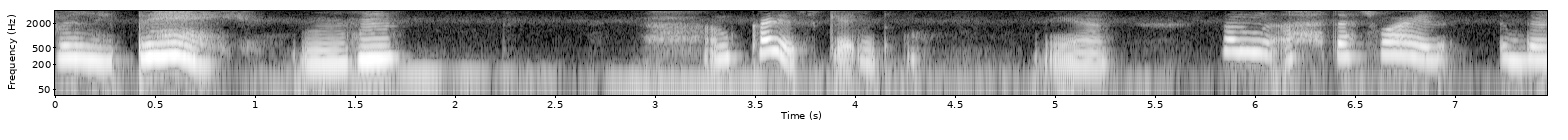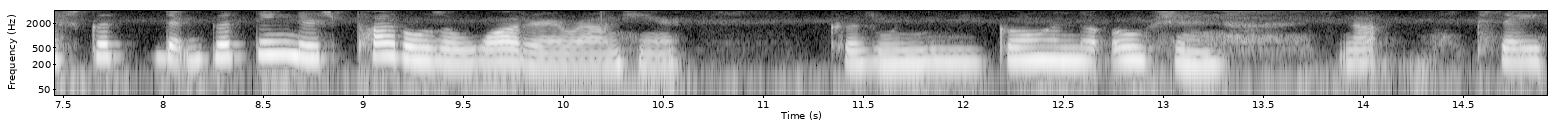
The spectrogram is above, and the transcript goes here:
really big. Mm-hmm. I'm kind of scared. Yeah. Um, that's why there's good the good thing there's puddles of water around here because when you go in the ocean it's not safe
